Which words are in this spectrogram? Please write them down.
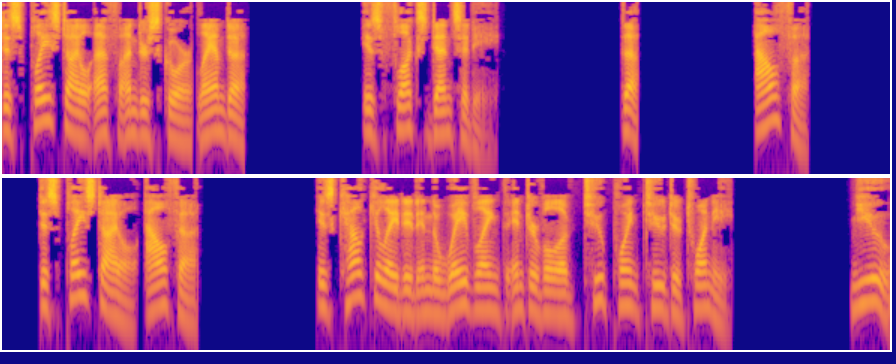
display style f underscore lambda is flux density. The alpha display style alpha is calculated in the wavelength interval of 2.2 to 20 mu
